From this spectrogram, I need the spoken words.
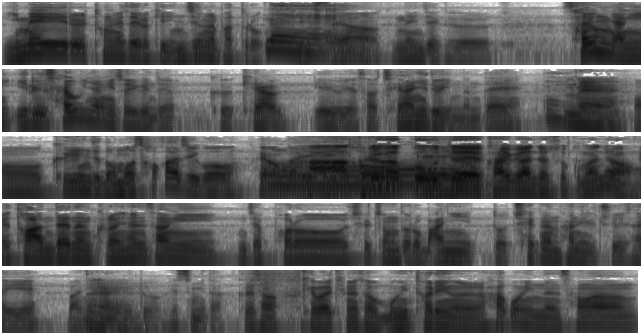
이메일을 통해서 이렇게 인증을 받도록 네. 돼 있어요. 근데 이제 그 사용량이 일일 사용량이 저희가 이제 그 계약에 의해서 제한이 돼 있는데 네. 네. 어 그게 이제 넘어서 가지고 회원 어. 가입이 아, 더- 그래 갖고 네. 그때 가입이 안 됐었구만요. 더안 되는 그런 현상이 이제 벌어질 정도로 많이 또 최근 한 일주일 사이에 많이 네. 발견도 했습니다. 그래서 개발팀에서 모니터링을 하고 있는 상황을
